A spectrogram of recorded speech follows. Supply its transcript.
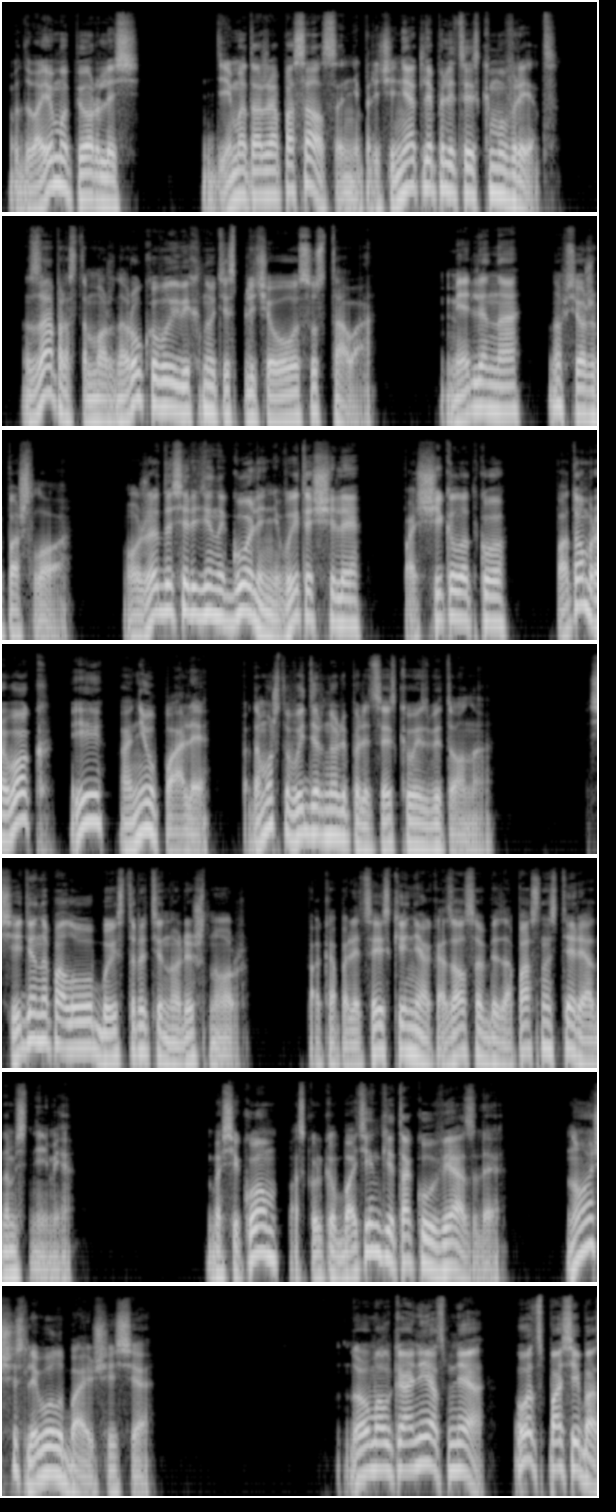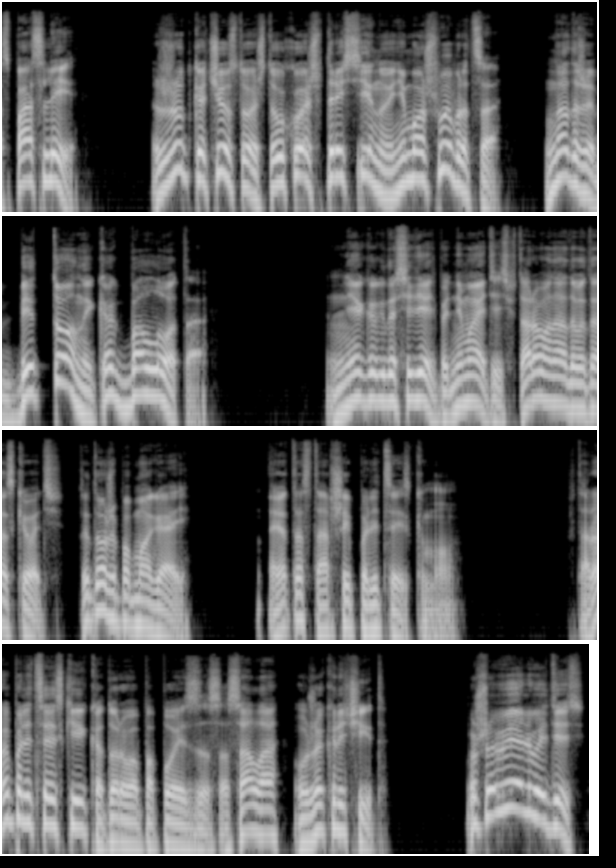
Вдвоем уперлись. Дима даже опасался, не причинят ли полицейскому вред. Запросто можно руку вывихнуть из плечевого сустава. Медленно, но все же пошло. Уже до середины голени вытащили, по щиколотку, потом рывок, и они упали, потому что выдернули полицейского из бетона. Сидя на полу, быстро тянули шнур, пока полицейский не оказался в безопасности рядом с ними. Босиком, поскольку ботинки так и увязли, но счастливо улыбающийся. «Думал, конец мне. Вот спасибо, спасли. Жутко чувствую, что уходишь в трясину и не можешь выбраться. Надо же, бетонный, как болото. Некогда сидеть, поднимайтесь, второго надо вытаскивать. Ты тоже помогай. Это старший полицейскому. Второй полицейский, которого по пояс засосало, уже кричит. «Пошевеливайтесь!»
